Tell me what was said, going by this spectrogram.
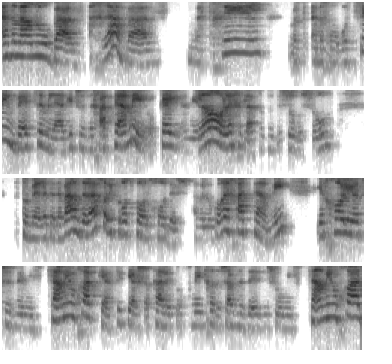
אז אמרנו באז, אחרי הבאז מתחיל אנחנו רוצים בעצם להגיד שזה חד פעמי, אוקיי? אני לא הולכת לעשות את זה שוב ושוב, זאת אומרת, הדבר הזה לא יכול לקרות כל חודש, אבל הוא קורה חד פעמי, יכול להיות שזה מבצע מיוחד, כי עשיתי השקה לתוכנית חדשה וזה איזשהו מבצע מיוחד,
